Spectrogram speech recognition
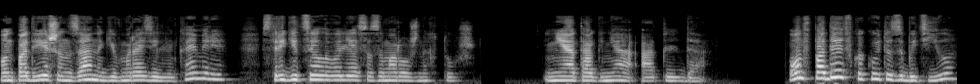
Он подвешен за ноги в морозильной камере среди целого леса замороженных туш. Не от огня, а от льда. Он впадает в какое-то забытье,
